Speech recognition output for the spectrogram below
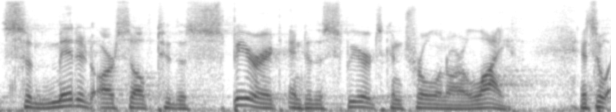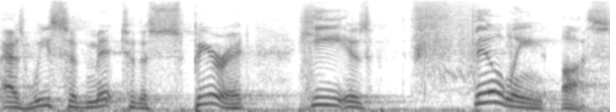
submitted ourselves to the Spirit and to the Spirit's control in our life. And so as we submit to the Spirit, He is filling us.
